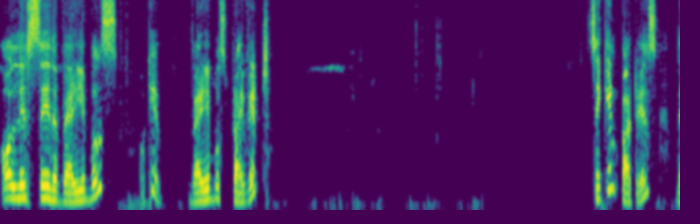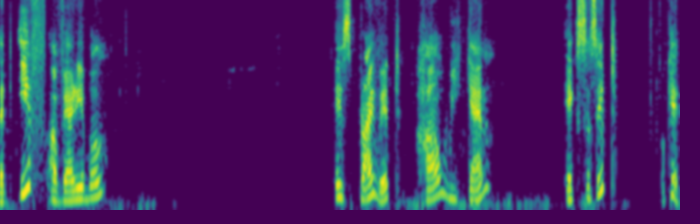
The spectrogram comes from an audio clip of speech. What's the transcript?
or let's say the variables okay variables private Second part is that if a variable is private, how we can access it. Okay.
